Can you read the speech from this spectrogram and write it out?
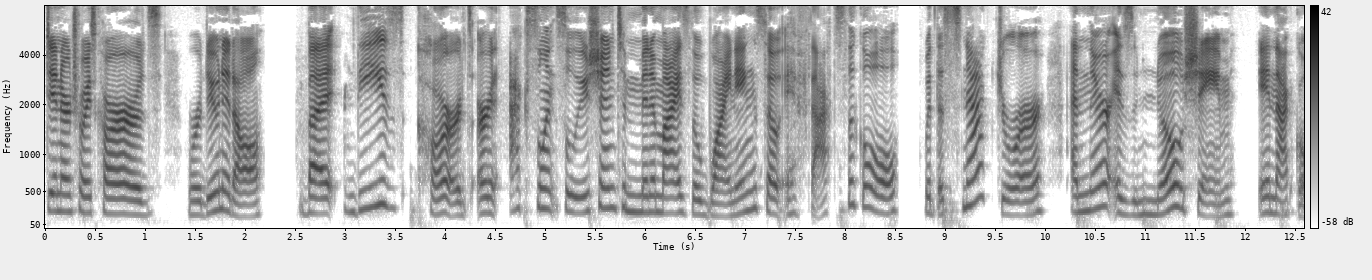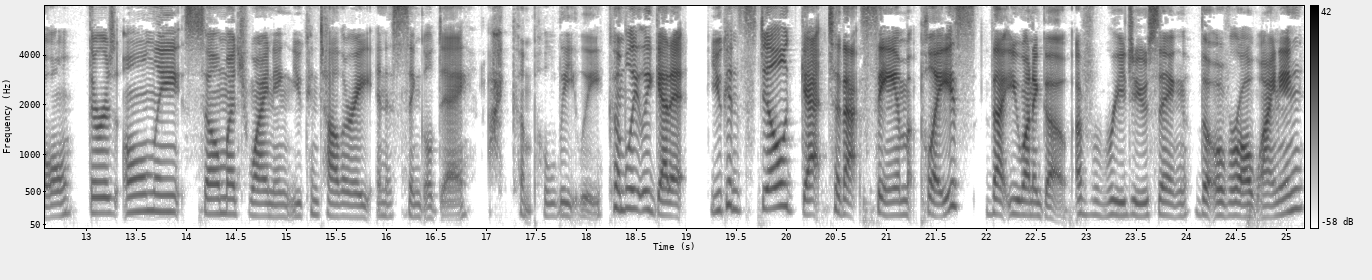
dinner choice cards. We're doing it all. But these cards are an excellent solution to minimize the whining. So, if that's the goal with the snack drawer, and there is no shame in that goal, there is only so much whining you can tolerate in a single day. I completely, completely get it. You can still get to that same place that you want to go of reducing the overall whining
